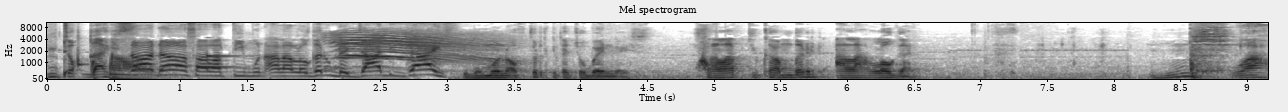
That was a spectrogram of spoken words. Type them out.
encok guys. Ada salah timun ala Logan udah jadi guys. Di moment of truth kita cobain guys. Salad cucumber ala Logan. Hmm. Wah,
